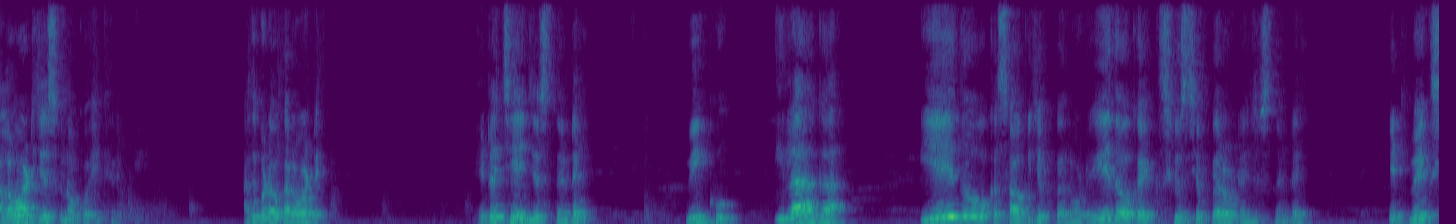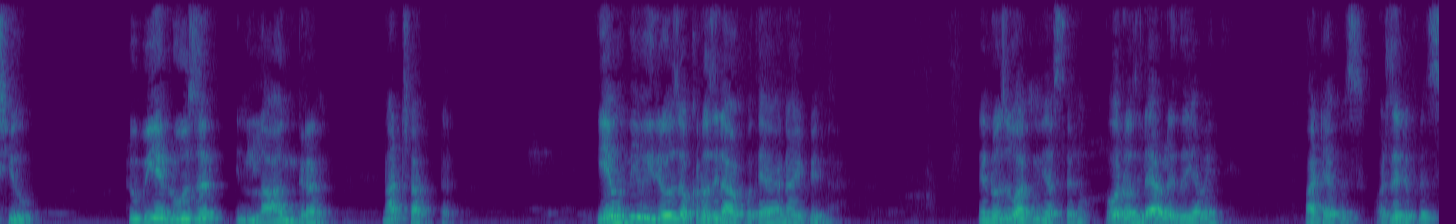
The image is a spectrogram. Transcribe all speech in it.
అలవాటు చేసుకున్న ఒక వైఖరి. అది కూడా ఒక అలవాటే. ఎటొచ్చి ఏం చేస్తుందంటే మీకు ఇలాగా ఏదో ఒక సాకు చెప్పే అలవాటు ఏదో ఒక ఎక్స్క్యూజ్ చెప్పే అలవాటు ఏం చేస్తుందంటే it makes you to be a loser in long run not short term ఏముంది ఈరోజు ఒకరోజు లేకపోతే ఏమైనా అయిపోయిందా? నేను రోజు వాకింగ్ చేస్తాను ఒక రోజు లేవలేదు ఏమైంది? What happens what's the difference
